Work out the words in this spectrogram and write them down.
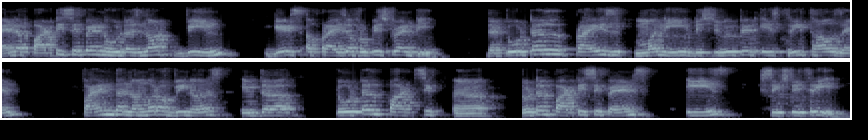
and a participant who does not win gets a prize of rupees 20 the total prize money distributed is 3000 find the number of winners if the total particip uh, total participants is 63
